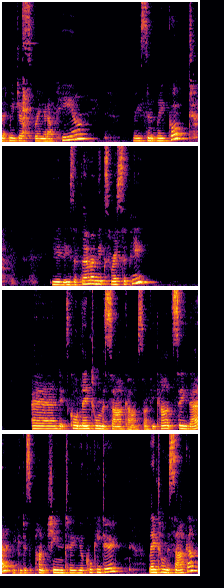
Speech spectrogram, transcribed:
let me just bring it up here. Recently cooked. It is a Thermomix recipe and it's called lentil moussaka. So if you can't see that, you can just punch into your Cookidoo, lentil moussaka.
